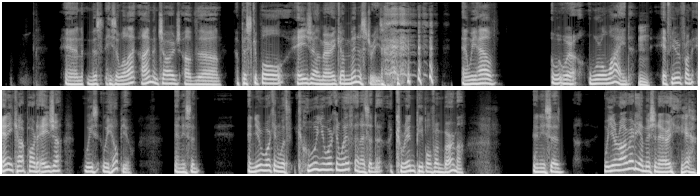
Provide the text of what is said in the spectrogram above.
And this, he said, "Well, I, I'm in charge of the Episcopal Asia America Ministries, and we have we're worldwide. Mm. If you're from any part of Asia, we we help you." And he said, and you're working with who are you working with? And I said, the Karen people from Burma. And he said, well, you're already a missionary. Yeah.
